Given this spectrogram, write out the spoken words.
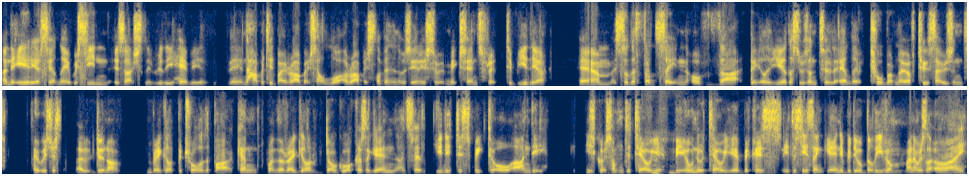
And the area certainly it was seen is actually really heavy uh, inhabited by rabbits. A lot of rabbits living in those areas, so it makes sense for it to be there. Um, so the third sighting of that particular year, this was into the early October now of 2000. It was just out doing a regular patrol of the park, and one of the regular dog walkers again had said, "You need to speak to old Andy. He's got something to tell you, but he'll not tell you because he doesn't think anybody will believe him." And I was like, "Oh, aye,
